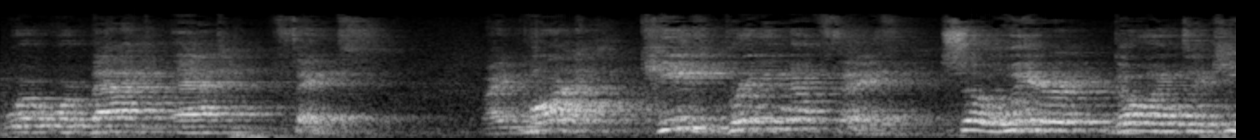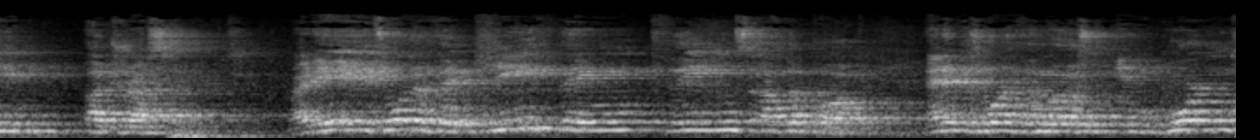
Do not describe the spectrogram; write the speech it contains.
We're, we're back at faith. Right? Mark keeps bringing up faith, so we're going to keep addressing it. Right? It's one of the key thing, themes of the book, and it is one of the most important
